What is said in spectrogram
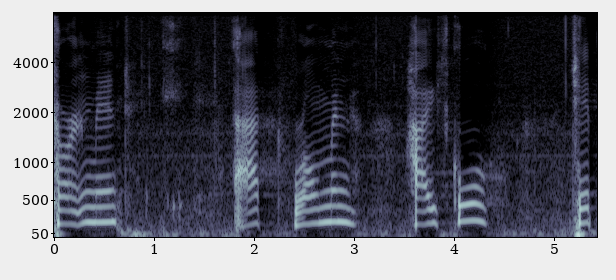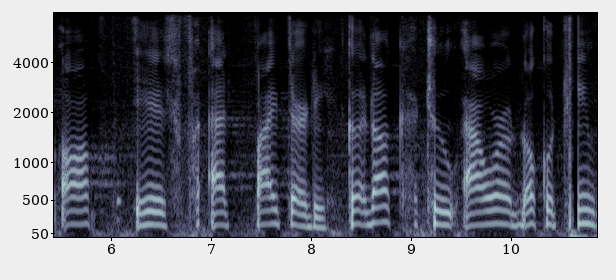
tournament at Roman High School. Tip off is at 5.30. Good luck to our local team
